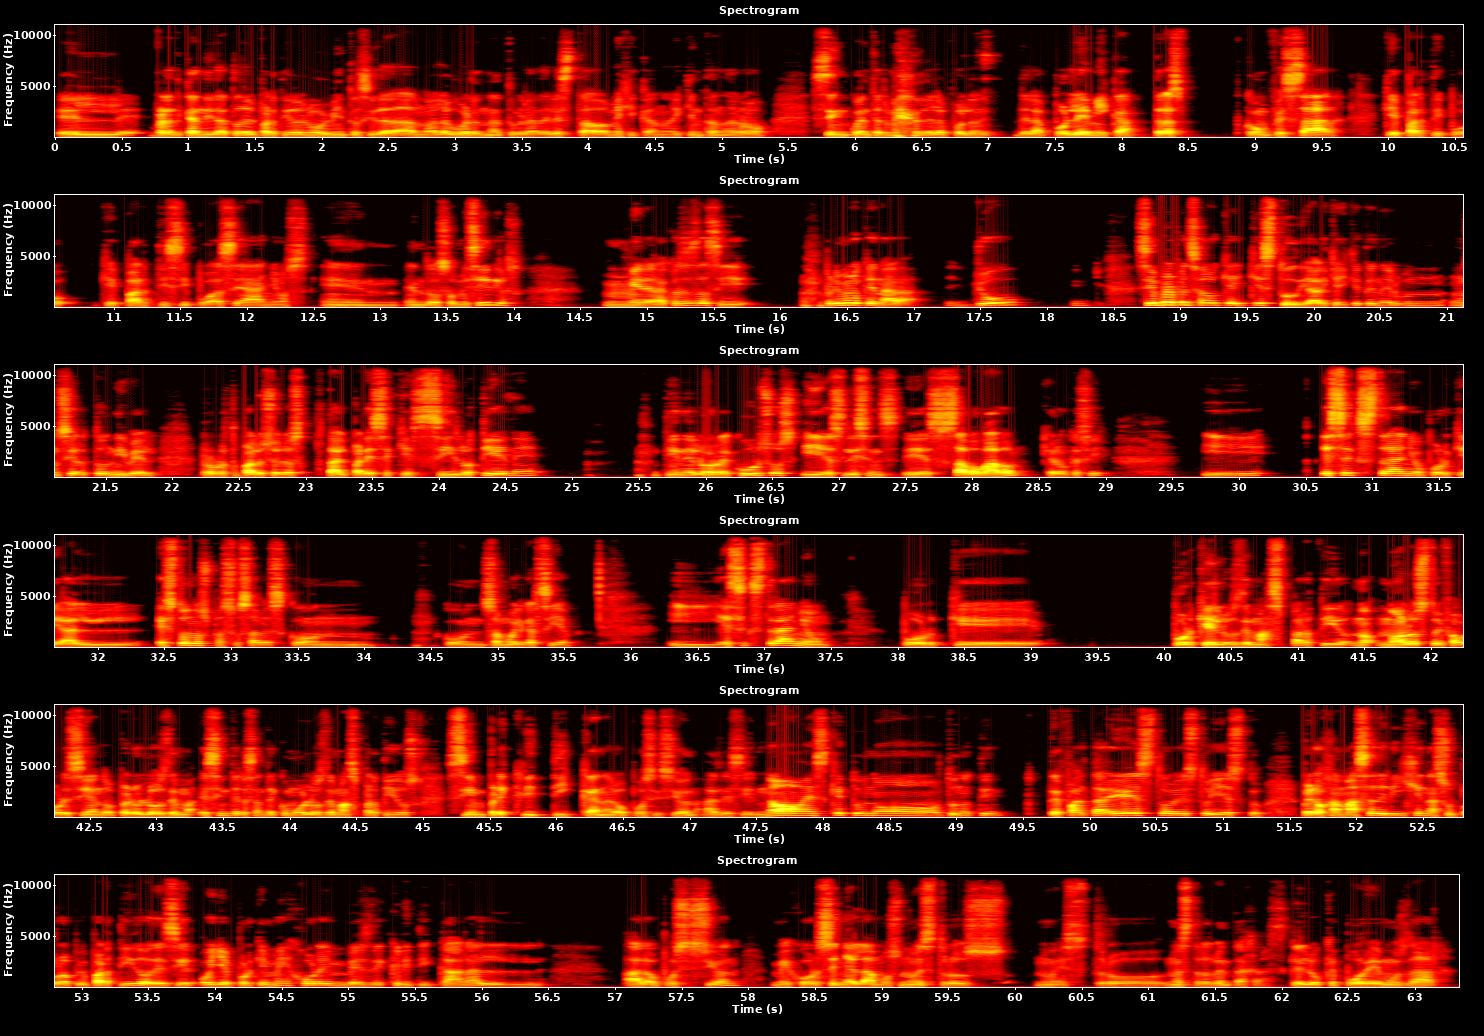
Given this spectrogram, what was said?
El candidato del Partido del Movimiento Ciudadano a la gubernatura del Estado mexicano de Quintana Roo se encuentra en medio de la, de la polémica tras confesar que participó, que participó hace años en, en dos homicidios. Miren, la cosa es así primero que nada, yo siempre he pensado que hay que estudiar, que hay que tener un, cierto nivel. Roberto Palazuelos tal parece que sí lo tiene, tiene los recursos y es, es abogado, creo que sí. Y es extraño porque al... esto nos pasó, ¿sabes? Con, con Samuel García. Y es extraño porque porque los demás partidos, no, no lo estoy favoreciendo, pero los demás, es interesante cómo los demás partidos siempre critican a la oposición al decir, no, es que tú no, tú no te, te falta esto, esto y esto, pero jamás se dirigen a su propio partido, decir, oye, ¿por qué mejor en vez de criticar al, a la oposición, mejor señalamos nuestros, nuestro, nuestras ventajas, qué es lo que podemos dar?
